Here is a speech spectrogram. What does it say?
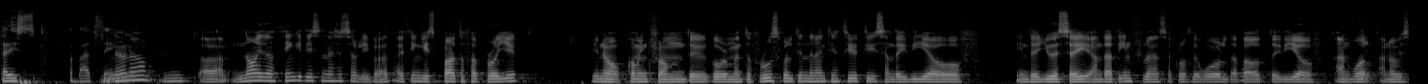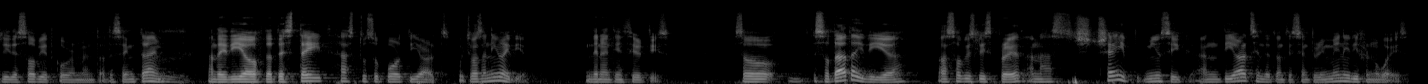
that is bad thing? No, no, mm, uh, no. I don't think it is necessarily bad. I think it's part of a project, you know, coming from the government of Roosevelt in the 1930s and the idea of in the USA and that influence across the world about the idea of and well, and obviously the Soviet government at the same time, and the idea of that the state has to support the arts, which was a new idea in the 1930s. So, so that idea has obviously spread and has shaped music and the arts in the 20th century in many different ways.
